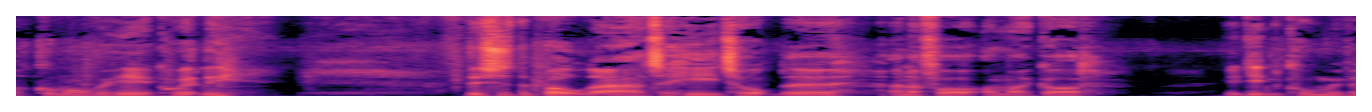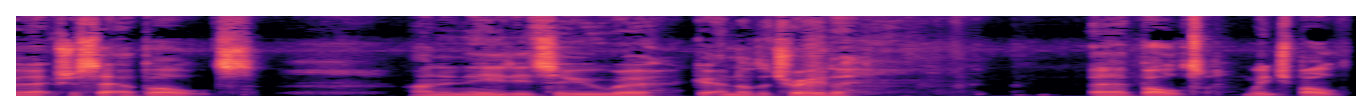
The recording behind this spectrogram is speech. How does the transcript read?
I'll come over here quickly. This is the bolt that I had to heat up there, and I thought, oh my god, it didn't come with an extra set of bolts, and I needed to uh, get another trailer uh, bolt, winch bolt.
